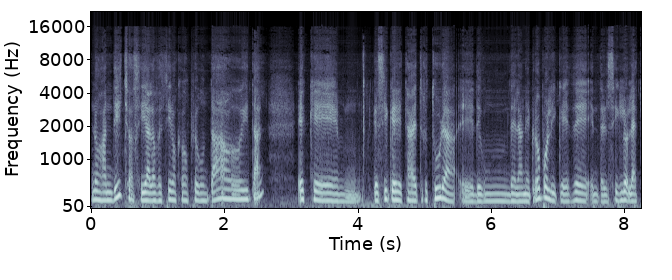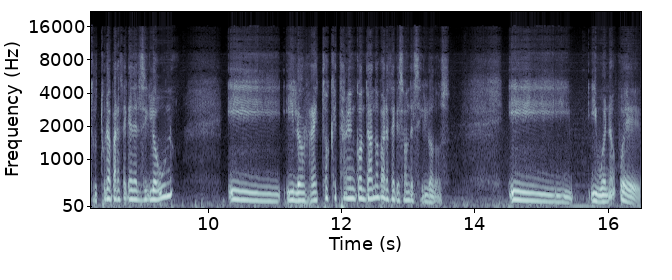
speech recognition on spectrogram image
nos han dicho, así a los vecinos que hemos preguntado y tal, es que, mm, que sí que esta estructura eh, de, de, la necrópoli, que es de entre el siglo, la estructura parece que es del siglo I, y, los restos que están encontrando parece que son del siglo II. Y, bueno, pues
